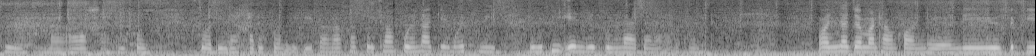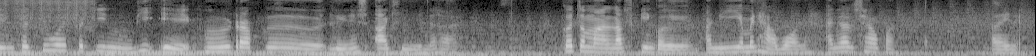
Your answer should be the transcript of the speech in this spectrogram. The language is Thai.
คือมาแล้วค่ะทุกคน สวัสดีนะคะทุกคนยินดีต้อนรับเข้าสู่ช่องปุ้นดาเกมเมอร์ทีวีหรือพี่เอ็นดีปุ้นดาจ้านะทุกคน วันนี้เราจะมาทำคอนเทนต์รีวิวสกินสจวตสกินพี่เอกเฮิร์ดร็อกเกอร์หรือ HRK นะคะ ก็จะมารับสกินก่อนเลย อันนี้ยังไม่ถาวรนะ อันนี้เราจะเช่าก่อน อะไรเนี่ย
